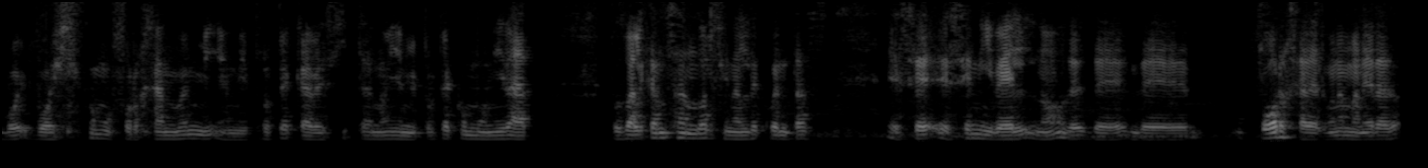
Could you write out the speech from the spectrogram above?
voy, voy, como forjando en mi, en mi propia cabecita, ¿no? Y en mi propia comunidad, pues va alcanzando al final de cuentas ese, ese nivel, ¿no? De, forja de alguna manera,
